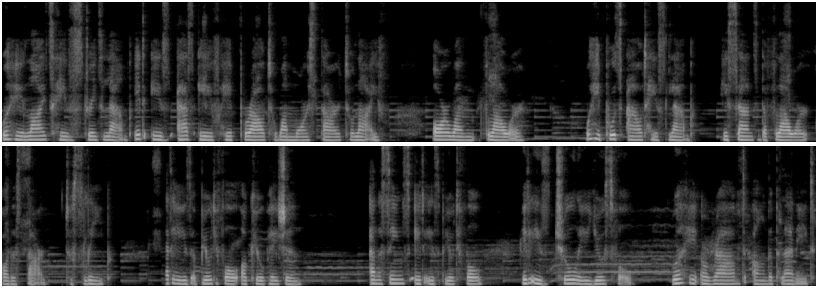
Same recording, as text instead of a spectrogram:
When he lights his street lamp, it is as if he brought one more star to life, or one flower. When he puts out his lamp, he sends the flower or the star to sleep. That is a beautiful occupation. And since it is beautiful, it is truly useful. When he arrived on the planet,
